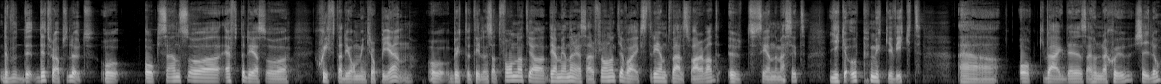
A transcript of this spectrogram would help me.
Det, det, det tror jag absolut. Och, och sen så efter det så skiftade jag om min kropp igen och bytte till en. Så att från att jag, det jag menar är så här, från att jag var extremt välsvarvad utseendemässigt, gick jag upp mycket i vikt eh, och vägde så här 107 kilo.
